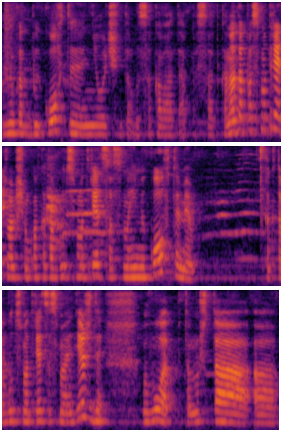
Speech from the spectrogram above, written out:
ну, как бы кофты не очень-то высоковатая посадка. Надо посмотреть, в общем, как это будет смотреться с моими кофтами как это будет смотреться с моей одежды, вот, потому что а,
